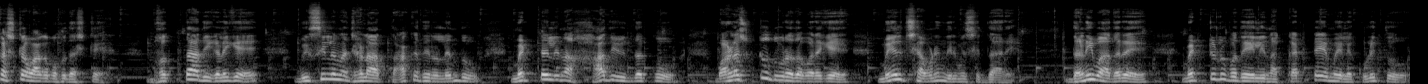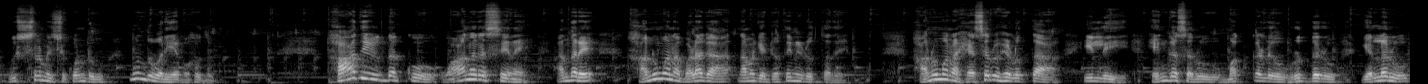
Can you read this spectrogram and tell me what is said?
ಕಷ್ಟವಾಗಬಹುದಷ್ಟೇ. ಭಕ್ತಾದಿಗಳಿಗೆ ಬಿಸಿಲಿನ ಝಳ ತಾಕದಿರಲೆಂದು ಮೆಟ್ಟಲಿನ ಹಾದಿಯುದ್ದಕ್ಕೂ ಬಹಳಷ್ಟು ದೂರದವರೆಗೆ ಮೇಲ್ಛಾವಣಿ ನಿರ್ಮಿಸಿದ್ದಾರೆ. ದಣಿವಾದರೆ ಮೆಟ್ಟಿಲು ಬದಿಯಲ್ಲಿನ ಕಟ್ಟೆಯ ಮೇಲೆ ಕುಳಿತು ವಿಶ್ರಮಿಸಿಕೊಂಡು ಮುಂದುವರಿಯಬಹುದು. ಹಾದಿಯುದ್ದಕ್ಕೂ ವಾನರ ಸೇನೆ, ಅಂದರೆ ಹನುಮನ ಬಳಗ ನಮಗೆ ಜೊತೆ ನೀಡುತ್ತದೆ. ಹನುಮನ ಹೆಸರು ಹೇಳುತ್ತಾ, ಇಲ್ಲಿ ಹೆಂಗಸರು, ಮಕ್ಕಳು, ವೃದ್ಧರು ಎಲ್ಲರೂ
